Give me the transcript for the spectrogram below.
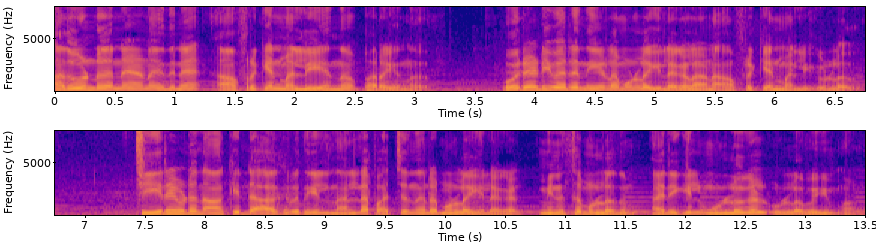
അതുകൊണ്ട് തന്നെയാണ് ഇതിനെ ആഫ്രിക്കൻ മല്ലി എന്ന് പറയുന്നത്. ഒരടി വരെ നീളമുള്ള ഇലകളാണ് ആഫ്രിക്കൻ മല്ലിക്കുള്ളത്. ചീരയുടെ നാക്കിന്റെ ആകൃതിയിൽ നല്ല പച്ച നിറമുള്ള ഇലകൾ മിനുസമുള്ളതും അരികിൽ മുള്ളുകൾ ഉള്ളവയും ആണ്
